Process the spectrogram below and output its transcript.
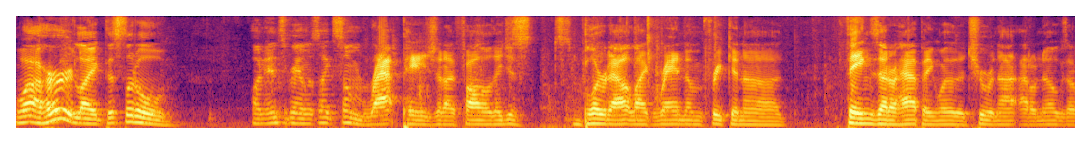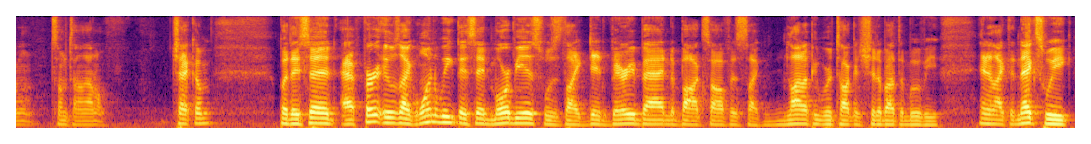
Well, I heard like this little on Instagram. It's like some rap page that I follow. They just blurt out like random freaking uh, things that are happening, whether they're true or not. I don't know because I don't. Sometimes I don't check them. But they said at first it was like one week they said Morbius was like did very bad in the box office. Like a lot of people were talking shit about the movie, and then like the next week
